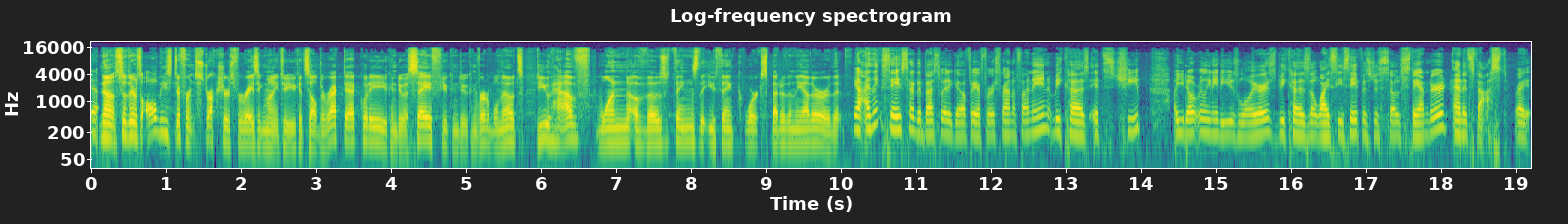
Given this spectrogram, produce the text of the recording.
Yeah. Now, so there's all these different structures for raising money too. You could sell direct equity, you can do a safe, you can do convertible notes. Do you have one of those things that you think works better than the other, or that? Yeah, I think safes are the best way to go for your first round of funding because it's cheap. Uh, you don't really need to use lawyers because the YC safe is just so standard and it's fast, right?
